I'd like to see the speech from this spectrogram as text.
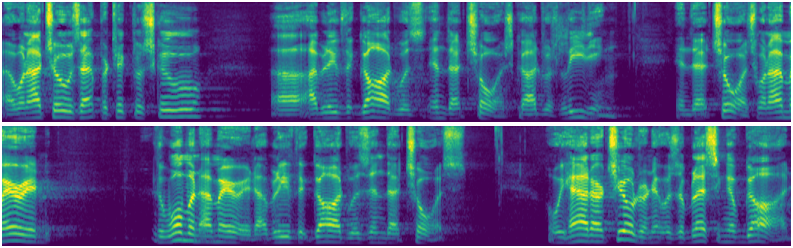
Uh, when I chose that particular school, uh, I believe that God was in that choice. God was leading in that choice. When I married the woman I married, I believe that God was in that choice. When we had our children, it was a blessing of God.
